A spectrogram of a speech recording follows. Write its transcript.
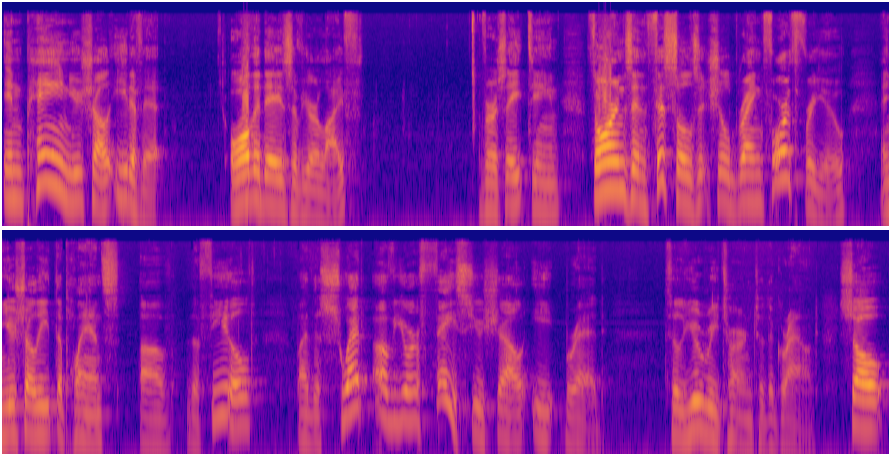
In pain you shall eat of it all the days of your life. Verse 18 Thorns and thistles it shall bring forth for you, and you shall eat the plants of the field. By the sweat of your face you shall eat bread till you return to the ground. So,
